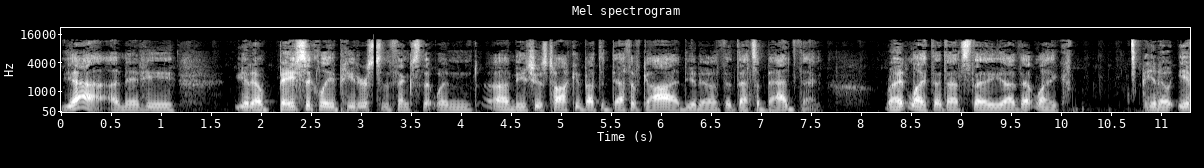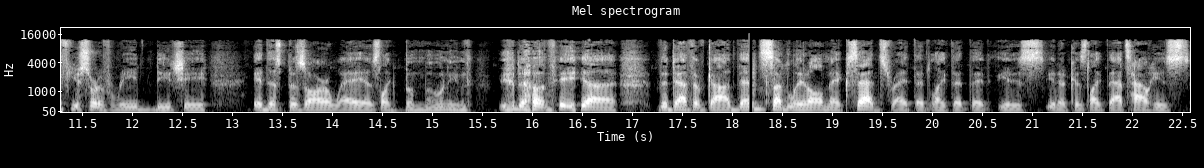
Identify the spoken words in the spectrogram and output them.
yeah. I mean, he you know, basically Peterson thinks that when uh, Nietzsche is talking about the death of God, you know, that that's a bad thing, right? Like that that's the uh, that like you know, if you sort of read Nietzsche in this bizarre way as like bemoaning, you know, the uh, the death of God, then suddenly it all makes sense, right? That like that that is you know because like that's how he's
